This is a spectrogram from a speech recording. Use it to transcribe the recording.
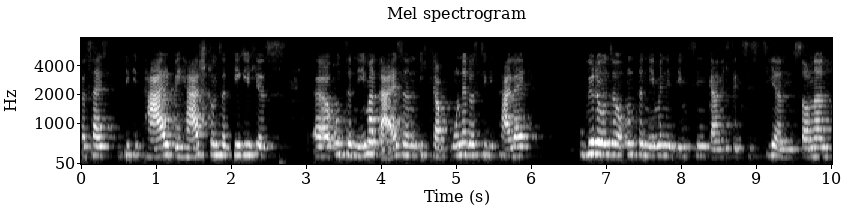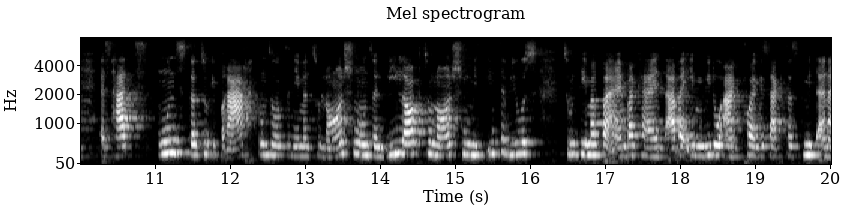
Das heißt, digital beherrscht unser tägliches äh, Unternehmerdasein. Ich glaube, ohne das Digitale würde unser Unternehmen in dem Sinn gar nicht existieren, sondern es hat uns dazu gebracht, unser Unternehmen zu launchen, unseren Vlog zu launchen mit Interviews zum Thema Vereinbarkeit, aber eben, wie du vorher gesagt hast, mit einer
